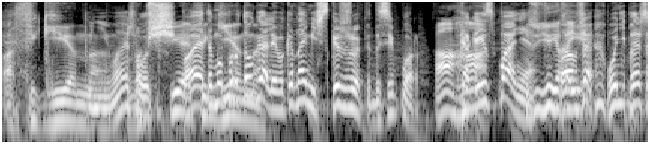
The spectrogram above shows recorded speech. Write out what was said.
Офигенно. Понимаешь? Вот Вообще поэтому офигенно. Португалия в экономической жопе до сих пор. Ага. Как и Испания. Я- я- Потому что у них, понимаешь,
